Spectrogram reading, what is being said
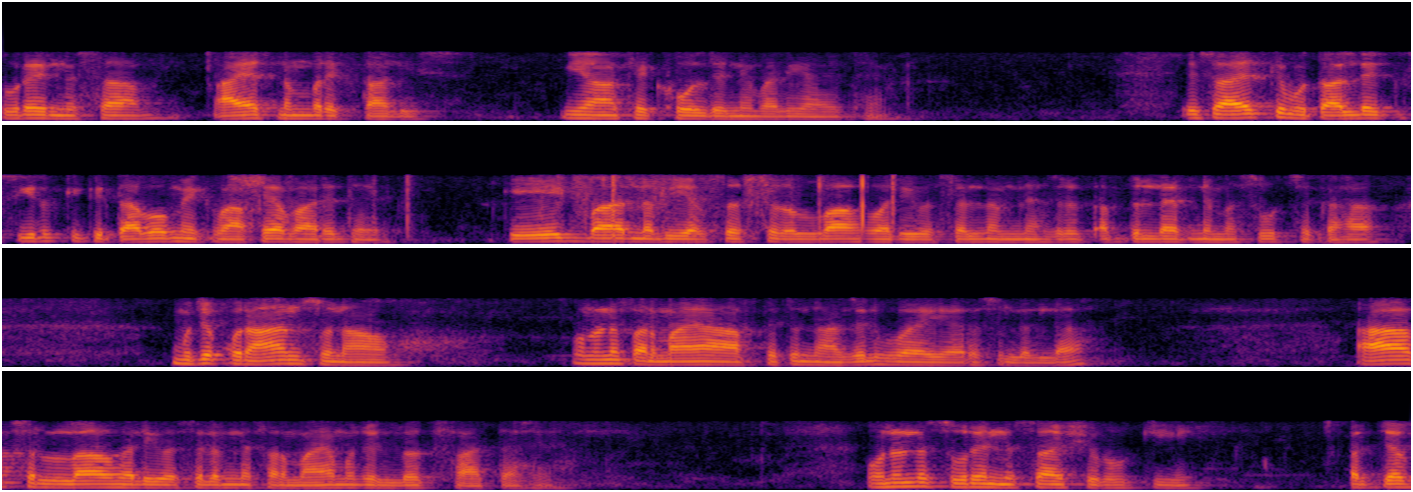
سورہ نساء آیت نمبر اکتالیس۔ یہ آنکھیں کھول دینے والی آیت ہے اس آیت کے متعلق سیرت کی کتابوں میں ایک واقعہ وارد ہے کہ ایک بار نبی افسر صلی اللہ علیہ وسلم نے حضرت عبداللہ ابن مسعود سے کہا، مجھے قرآن سناؤ انہوں نے فرمایا، آپ پہ تو نازل ہوا ہے یا رسول اللہ آپ صلی اللہ علیہ وسلم نے فرمایا، مجھے لطف آتا ہے انہوں نے سورہ نساء شروع کی۔ اور جب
